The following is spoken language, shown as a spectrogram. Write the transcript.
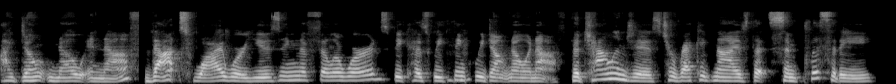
I don't know enough. That's why we're using the filler words because we think mm-hmm. we don't know enough. The challenge is to recognize that simplicity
